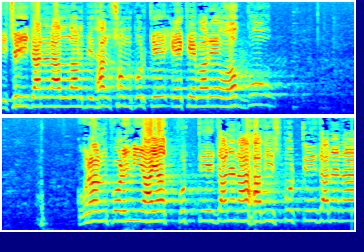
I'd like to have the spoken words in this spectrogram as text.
কিছুই জানেন আল্লাহর বিধান সম্পর্কে, একেবারে অজ্ঞ। কোরআন পড়েনি, আয়াত পড়তে জানে না, হাদিস পড়তে জানে না।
